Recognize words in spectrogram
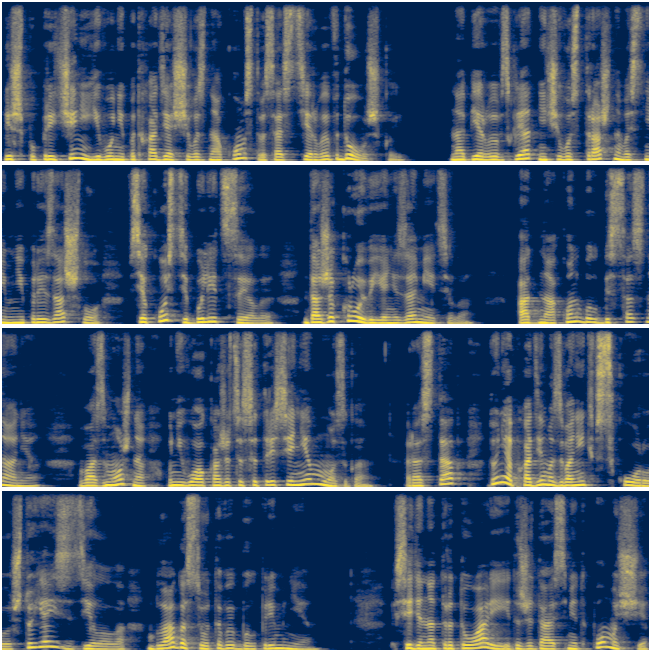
лишь по причине его неподходящего знакомства со стервой-вдовушкой. На первый взгляд ничего страшного с ним не произошло, все кости были целы, даже крови я не заметила. Однако он был без сознания. Возможно, у него окажется сотрясение мозга. Раз так, то необходимо звонить в скорую, что я и сделала, благо сотовый был при мне. Сидя на тротуаре и дожидаясь медпомощи,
